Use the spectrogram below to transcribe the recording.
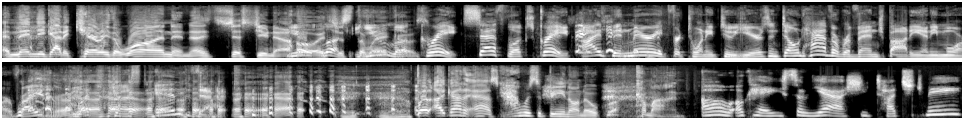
And then you got to carry the one, and it's just you know, You it's look, just the way you it look goes. great. Seth looks great. I've been married for 22 years and don't have a revenge body anymore, right? Let's just end that. but I got to ask, how was it being on Oprah? Come on. oh, okay. So yeah, she touched me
